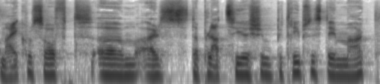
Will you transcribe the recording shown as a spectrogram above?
Microsoft ähm, als der Platzhirsch im Betriebssystemmarkt,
